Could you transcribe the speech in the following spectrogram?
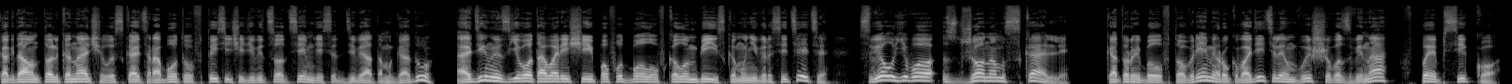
Когда он только начал искать работу в 1979 году, один из его товарищей по футболу в Колумбийском университете свел его с Джоном Скалли, который был в то время руководителем высшего звена в PepsiCo.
